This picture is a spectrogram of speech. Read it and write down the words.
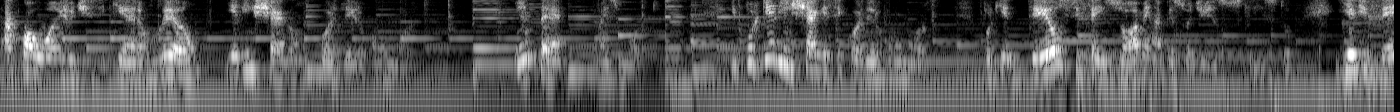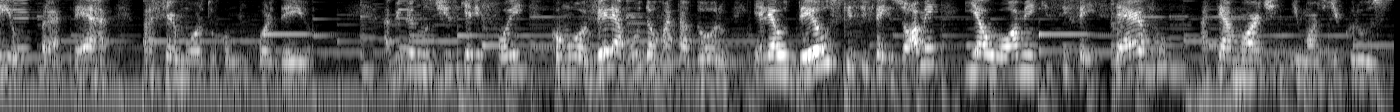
a qual o anjo disse que era um leão, e ele enxerga um cordeiro como morto. Em pé, mas morto. E por que ele enxerga esse cordeiro como morto? Porque Deus se fez homem na pessoa de Jesus Cristo e ele veio para a terra para ser morto como um cordeiro. A Bíblia nos diz que ele foi como ovelha muda ao matadouro. Ele é o Deus que se fez homem e é o homem que se fez servo até a morte e morte de cruz.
